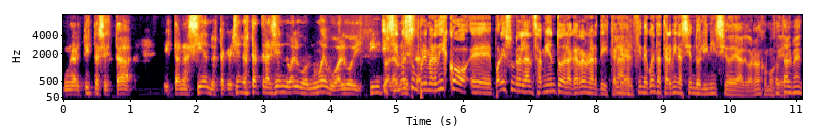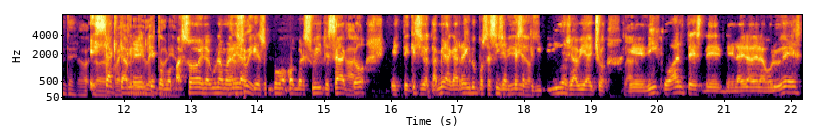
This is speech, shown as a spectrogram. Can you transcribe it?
un artista se está, está naciendo, está creciendo, está trayendo algo nuevo, algo distinto Y a la si no es un primer disco, eh, por ahí es un relanzamiento de la carrera de un artista, Claro. que al fin de cuentas termina siendo el inicio de algo, ¿no? Es como que Totalmente. lo- lo Exactamente, como pasó de alguna manera, que es un poco con Versuit, exacto. Este, qué sé yo, también agarré grupos así, ya empieza que Divididos ya había hecho Claro. eh, disco antes de, de la era de la boludez,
